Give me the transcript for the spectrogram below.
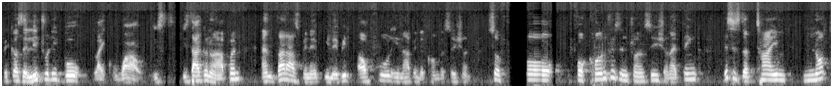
because they literally go like, wow, is, is that going to happen? And that has been a, been a bit helpful in having the conversation. So for, for countries in transition, I think this is the time not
